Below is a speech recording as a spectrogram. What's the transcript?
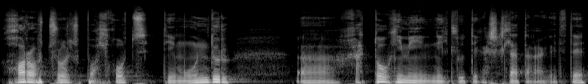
хор учруулж болох үс тийм өндөр хатуу химийн нэгдлүүдийг ашиглаад байгаа гэдэг те.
